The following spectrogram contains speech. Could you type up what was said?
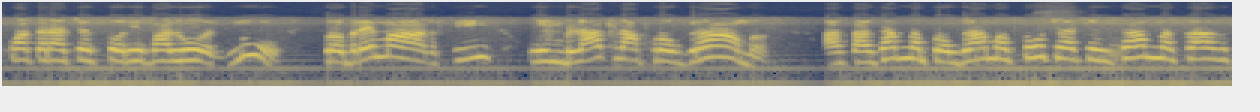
scoaterea acestor evaluări. Nu. Problema ar fi umblat la programă. Asta înseamnă programă tot ceea ce înseamnă clas, uh,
